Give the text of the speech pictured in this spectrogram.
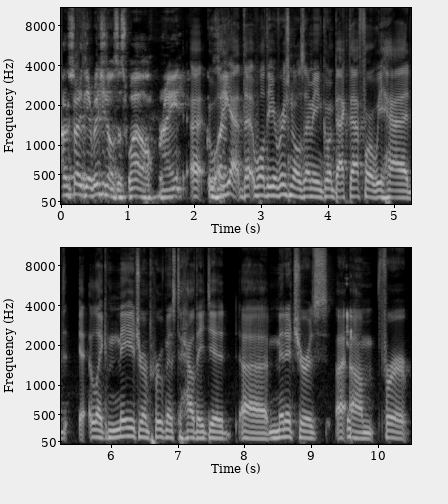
I'm sorry, the originals as well, right? Uh, well, yeah. The, well, the originals. I mean, going back that far, we had uh, like major improvements to how they did uh, miniatures uh, um, for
